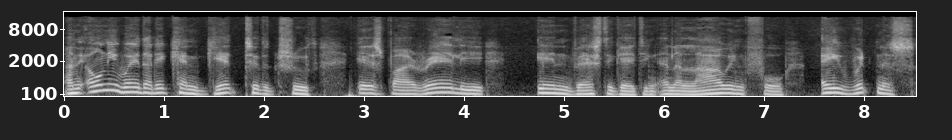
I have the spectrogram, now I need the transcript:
And the only way that it can get to the truth is by really investigating and allowing for a witness,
